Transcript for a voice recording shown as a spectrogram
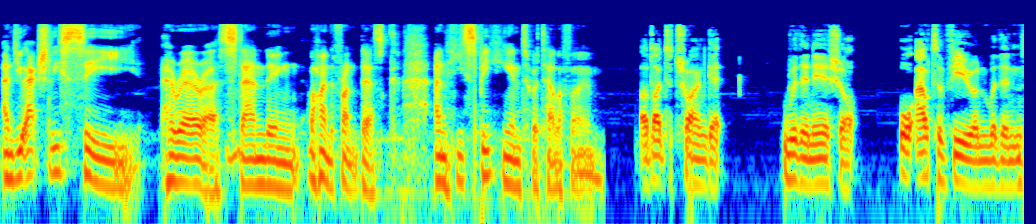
And you actually see Herrera standing behind the front desk and he's speaking into a telephone. I'd like to try and get within earshot, or out of view and within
